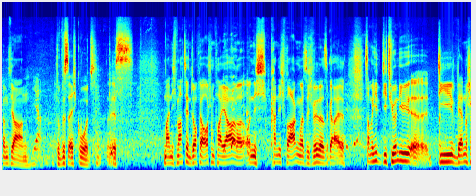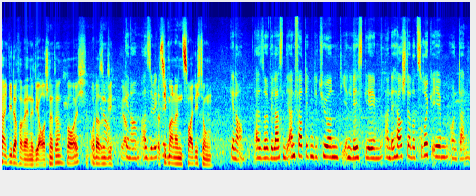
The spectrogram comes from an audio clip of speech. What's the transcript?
Fünf Jahren. Ja. Du bist echt gut. Ist, ich meine, ich mache den Job ja auch schon ein paar Jahre und ich kann dich fragen, was ich will. Das ist geil. Sag mal, hier, die Türen, die, äh, die werden wahrscheinlich wiederverwendet, die Ausschnitte bei euch? Oder sind Genau, die? Ja. genau. Also wir Das sieht man in zwei Dichtungen. Genau. Also wir lassen die anfertigen, die Türen, die Inlays gehen an den Hersteller zurück eben und dann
